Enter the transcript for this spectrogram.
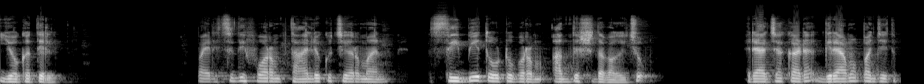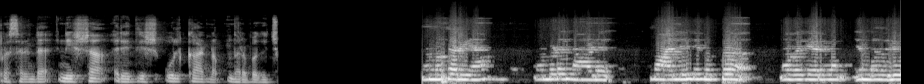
യോഗത്തിൽ പരിസ്ഥിതി forum taluk chairman C B Thottupuram അധ്യക്ഷത വഹിച്ചു. രാജാക്കാട് ഗ്രാമപഞ്ചായത്ത് പ്രസിഡന്റ് നിഷ രതീഷ് ഉദ്ഘാടനം നിർവഹിച്ചു. നമുക്കറിയാം നമ്മുടെ നാട് മാലിന്യമുക്ത നവകേരളം എന്ന ഒരു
